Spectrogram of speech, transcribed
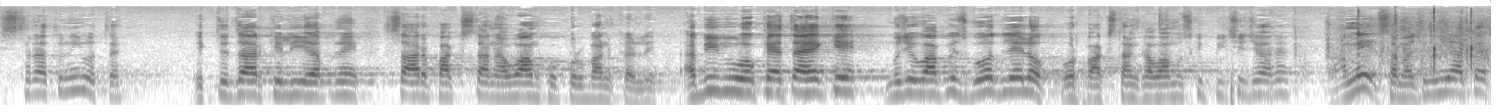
इस तरह तो नहीं होता है। इकतदार के लिए अपने सारे पाकिस्तान अवाम को कुर्बान कर ले। अभी भी वो कहता है कि मुझे वापस गोद ले लो और पाकिस्तान का अवाम उसके पीछे जा रहा है। हमें समझ नहीं आता है।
